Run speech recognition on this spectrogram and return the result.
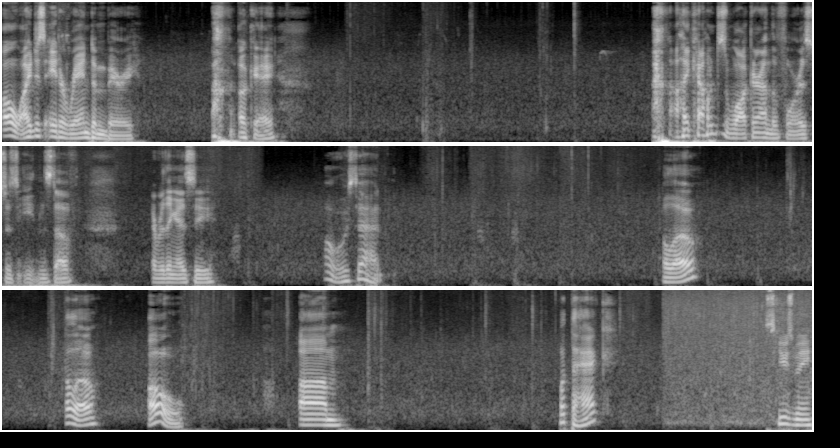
Oh, I just ate a random berry. okay. I like how I'm just walking around the forest just eating stuff. Everything I see. Oh, who's that? Hello? Hello? Oh. Um. What the heck? Excuse me.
